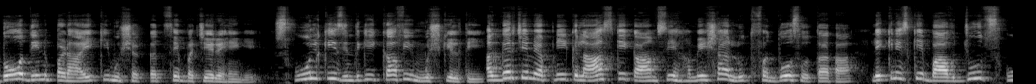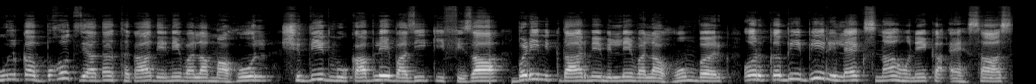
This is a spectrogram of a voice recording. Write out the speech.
दो दिन पढ़ाई की मुशक्कत से बचे रहेंगे। स्कूल की ज़िंदगी काफ़ी मुश्किल थी। अगरचे मैं अपनी क्लास के काम से हमेशा लुत्फानंदोज होता था, लेकिन इसके बावजूद स्कूल का बहुत ज़्यादा थका देने वाला माहौल, शदीद मुकाबलेबाजी की फिजा, बड़ी मकदार में मिलने वाला होमवर्क और कभी भी रिलैक्स ना होने का एहसास,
